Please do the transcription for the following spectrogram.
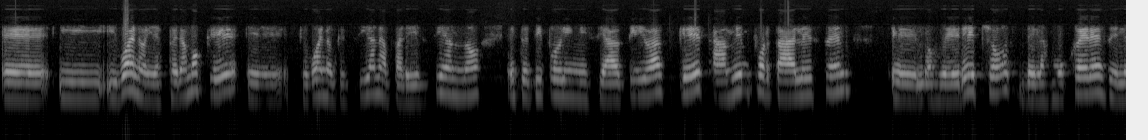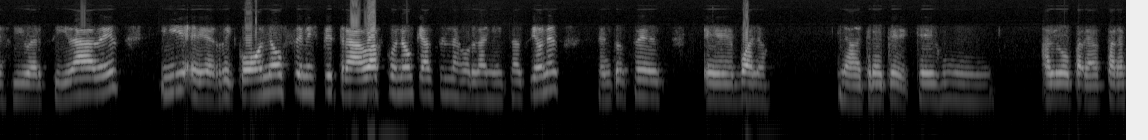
eh, y, bueno, y esperamos que, eh, que, bueno, que sigan apareciendo este tipo de iniciativas que también fortalecen eh, los derechos de las mujeres, de las diversidades y reconocen este trabajo ¿no? que hacen las organizaciones. Entonces, bueno, nada, creo que, que es un algo para, para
